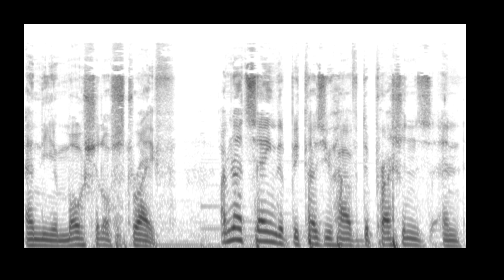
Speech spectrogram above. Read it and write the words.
and the emotional strife. I'm not saying that because you have depressions and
